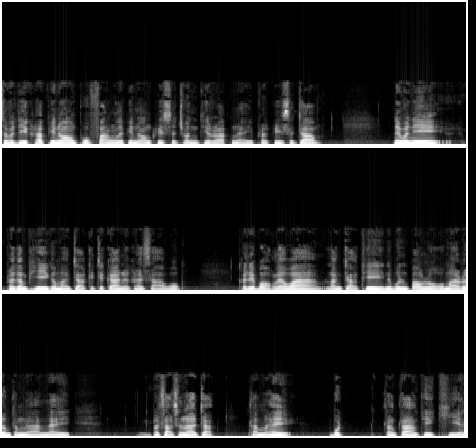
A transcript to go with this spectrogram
สวัสดีครับพี่น้องผู้ฟังและพี่น้องคริสตชนที่รักในพระคริสตเจ้า ในวันนี้พระกัมภีร์ก็มาจากกิจการอัครสาวกเขาได้บอกแล้วว่าหลังจากที่นบุญเปาโลมาเริ่มทำงานในพระศาสนาจักรทำให้บทต่างๆที่เขียน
